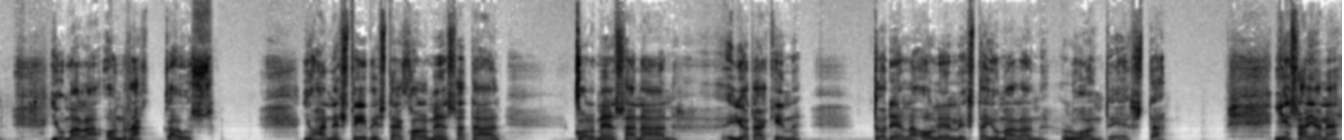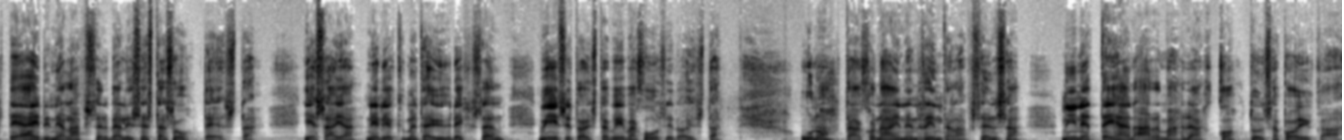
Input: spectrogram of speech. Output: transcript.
4.8. Jumala on rakkaus. Johannes tiivistää kolmeen sataan, kolmeen sanaan jotakin todella oleellista Jumalan luonteesta. Jesaja lähtee äidin ja lapsen välisestä suhteesta. Jesaja 49, 15-16. Unohtaako nainen rintalapsensa niin, ettei hän armahda kohtunsa poikaa?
